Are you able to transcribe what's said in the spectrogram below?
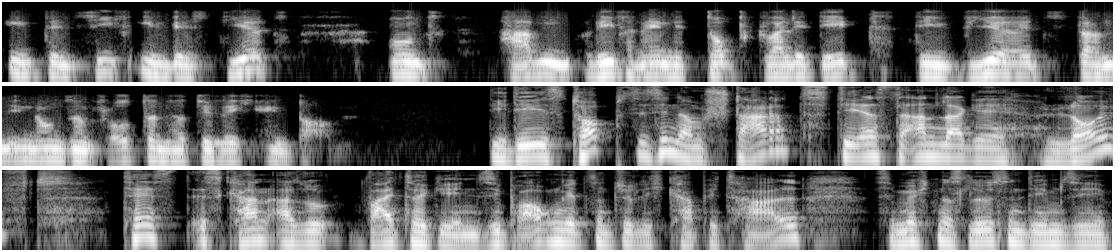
intensiv investiert und haben, liefern eine Top-Qualität, die wir jetzt dann in unserem Flotter natürlich einbauen. Die Idee ist top. Sie sind am Start. Die erste Anlage läuft. Test. Es kann also weitergehen. Sie brauchen jetzt natürlich Kapital. Sie möchten das lösen, indem Sie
